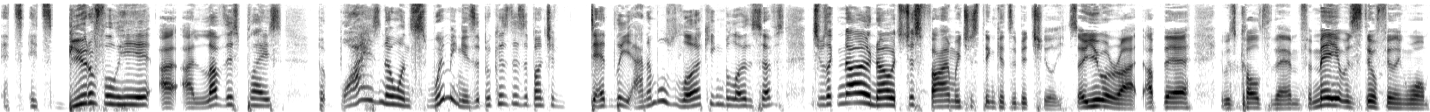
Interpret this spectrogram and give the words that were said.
it's it's beautiful here. I, I love this place, but why is no one swimming? Is it because there's a bunch of deadly animals lurking below the surface?" And she was like, "No, no, it's just fine. We just think it's a bit chilly." So you were right. Up there, it was cold for them. For me, it was still feeling warm.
